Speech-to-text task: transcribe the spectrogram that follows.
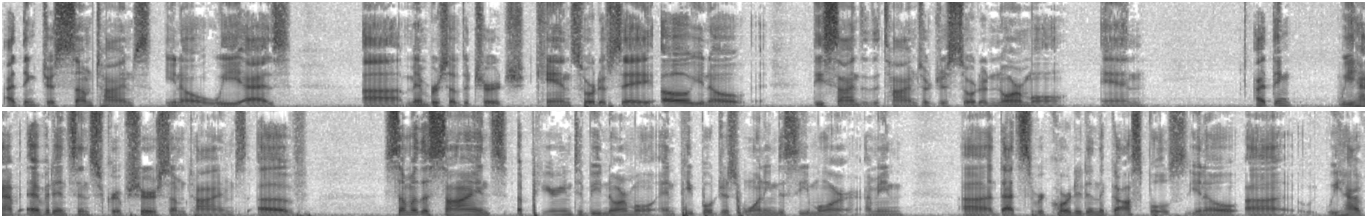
I think just sometimes, you know, we as uh, members of the church can sort of say, oh, you know, these signs of the times are just sort of normal. And I think we have evidence in scripture sometimes of some of the signs appearing to be normal and people just wanting to see more. I mean, uh, that's recorded in the Gospels. You know, uh, we have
